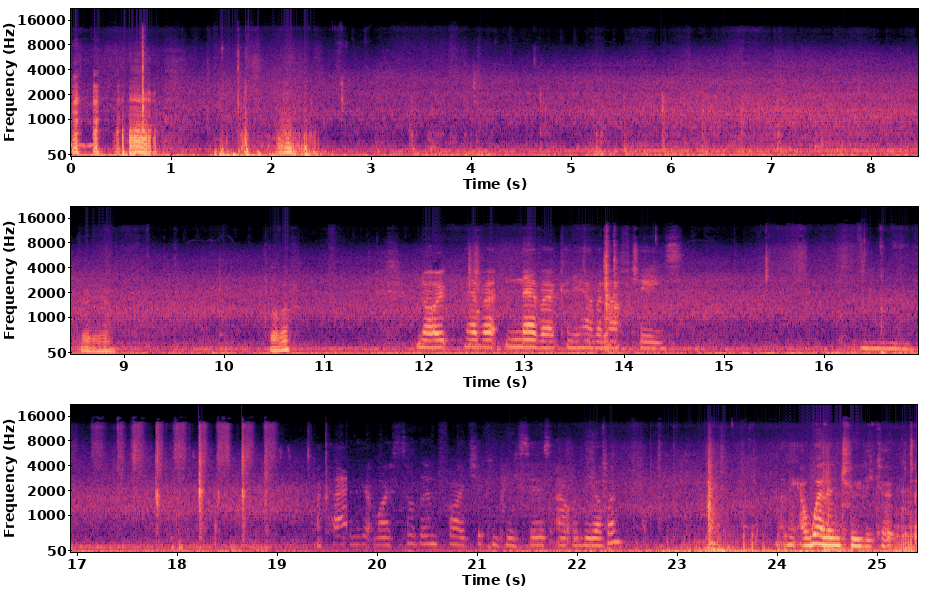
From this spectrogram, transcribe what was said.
There they are. Got enough? No, never, never can you have enough cheese. Okay, I'm going to get my southern fried chicken pieces out of the oven. I think are well and truly cooked.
